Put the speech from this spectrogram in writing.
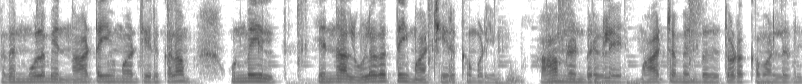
அதன் மூலம் என் நாட்டையும் மாற்றியிருக்கலாம். உண்மையில் என்னால் உலகத்தை மாற்றியிருக்க முடியும். ஆம் நண்பர்களே மாற்றம் என்பது தொடக்கம் அல்லது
